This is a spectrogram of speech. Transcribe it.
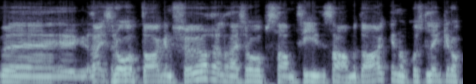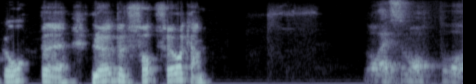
Eh, reiser dere opp dagen før, eller reiser dere opp samtidig samme dagen? Og hvordan legger dere opp eh, løpet for, før kamp? Nå reiser vi opp på,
